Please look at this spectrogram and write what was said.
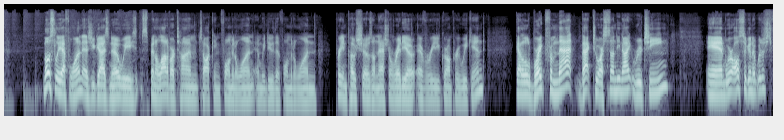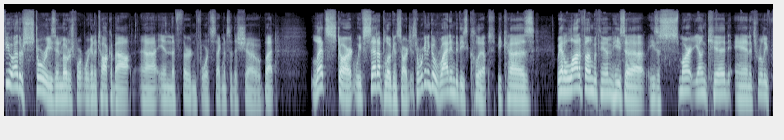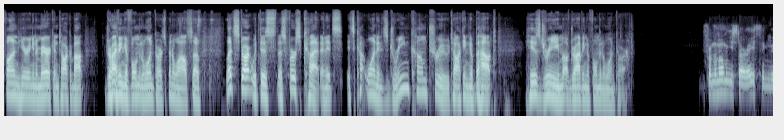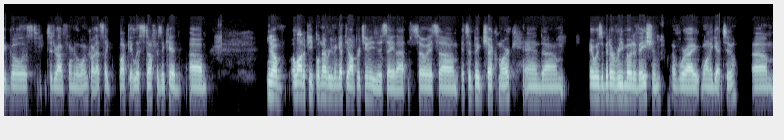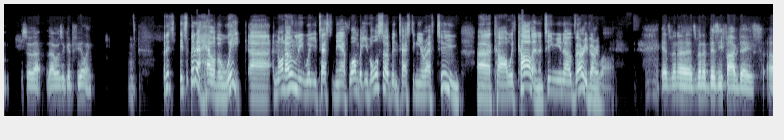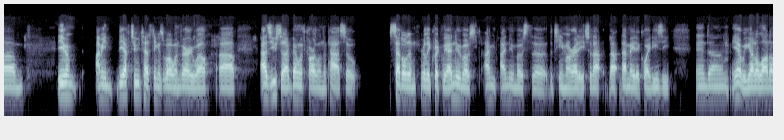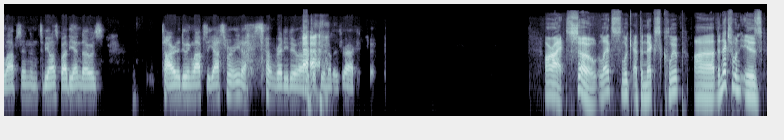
Mostly F1, as you guys know, we spend a lot of our time talking Formula One, and we do the Formula One pre and post shows on national radio every Grand Prix weekend. Got a little break from that, back to our Sunday night routine. And we're also going to, there's a few other stories in motorsport we're going to talk about uh, in the third and fourth segments of the show. But let's start. We've set up Logan Sargent. So we're going to go right into these clips because we had a lot of fun with him. He's a, he's a smart young kid, and it's really fun hearing an American talk about driving a Formula One car. It's been a while. So let's start with this, this first cut. And it's, it's cut one, and it's Dream Come True, talking about his dream of driving a Formula One car from the moment you start racing, the goal is to, drive Formula One car. That's like bucket list stuff as a kid. Um, you know, a lot of people never even get the opportunity to say that. So it's um, it's a big check mark, and um, it was a bit of remotivation of where I want to get to. Um, so that that was a good feeling. But it's it's been a hell of a week. Uh, not only were you testing the F1, but you've also been testing your F2 uh, car with Carlin, a team you know very very well yeah, it's been a it's been a busy five days. Um, even I mean the F two testing as well went very well. Uh, as you said, I've been with Carlin the past, so settled in really quickly. I knew most I'm I knew most the the team already, so that that that made it quite easy. And um, yeah, we got a lot of laps in, and to be honest, by the end I was tired of doing laps at Yas Marina, so I'm ready to uh, get to another track. All right, so let's look at the next clip. Uh, the next one is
